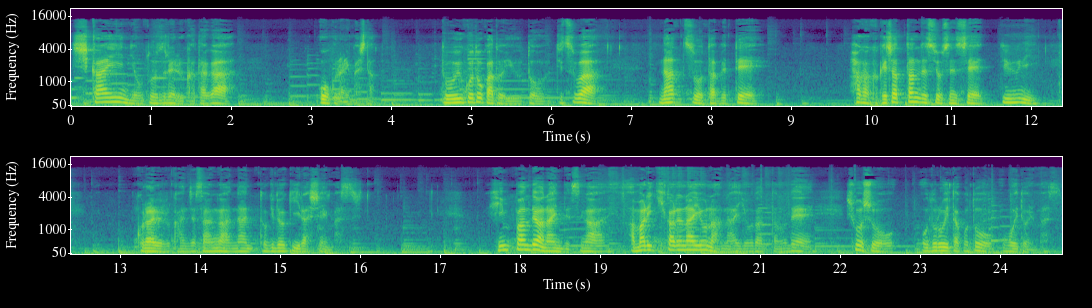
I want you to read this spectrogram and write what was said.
歯科医院に訪れる方が多くなりました。どういうことかというと実はナッツを食べて歯が欠けちゃったんですよ先生っていうふうに来られる患者さんが時々いらっしゃいます。頻繁ではないんですがあまり聞かれないような内容だったので少々驚いたことを覚えております。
